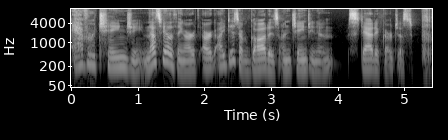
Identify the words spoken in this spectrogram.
ever changing. That's the other thing. Our, our ideas of God as unchanging and static are just, pfft,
